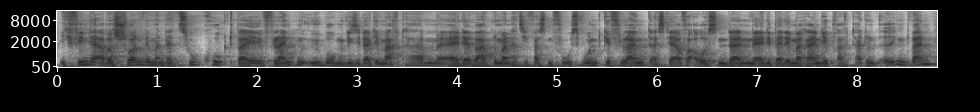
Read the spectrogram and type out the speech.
Ich finde aber schon, wenn man dazu guckt, bei Flankenübungen, die sie da gemacht haben, äh, der Wagnermann hat sich fast einen Fußwund geflankt, als der auf Außen dann äh, die Bälle mal reingebracht hat und irgendwann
